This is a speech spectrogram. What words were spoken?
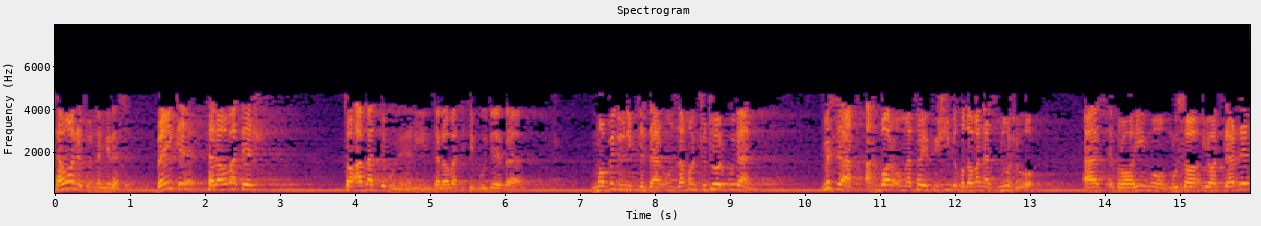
توانتون نمی‌رسه. و اینکه تلاوتش تا ابد بمونه. یعنی این تلاوتی که بوده و ما بدونیم که در اون زمان چطور بودن. مثل اخبار امتهای پیشین که خداوند از نوح و از ابراهیم و موسی یاد کرده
